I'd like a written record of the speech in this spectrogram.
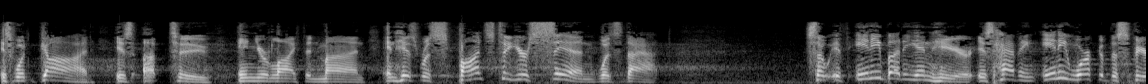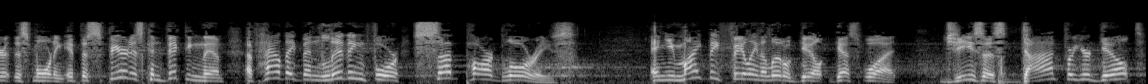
is what God is up to in your life and mine. And His response to your sin was that. So if anybody in here is having any work of the Spirit this morning, if the Spirit is convicting them of how they've been living for subpar glories, and you might be feeling a little guilt, guess what? Jesus died for your guilt,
